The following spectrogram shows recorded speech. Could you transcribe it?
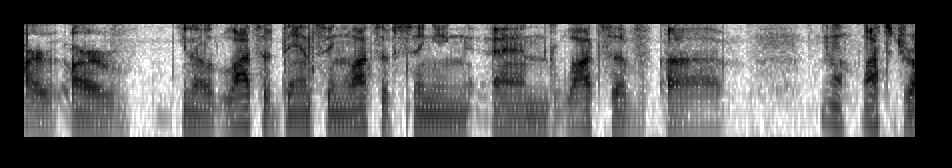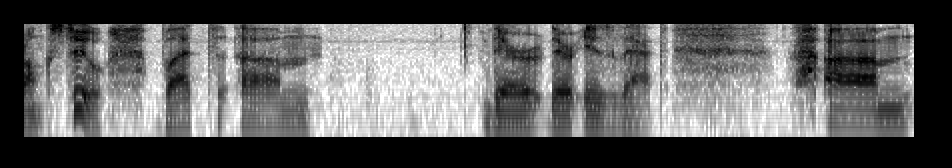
are are you know lots of dancing lots of singing and lots of uh, well, lots of drunks too. But um, there there is that. Um,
